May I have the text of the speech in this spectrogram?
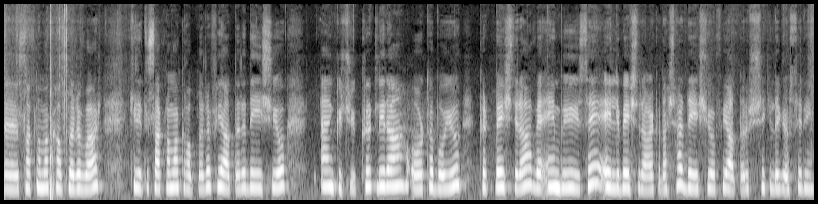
e, saklama kapları var. Kilitli saklama kapları fiyatları değişiyor. En küçüğü 40 lira, orta boyu 45 lira ve en büyüğü ise 55 lira arkadaşlar. Değişiyor fiyatları. Şu şekilde göstereyim.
